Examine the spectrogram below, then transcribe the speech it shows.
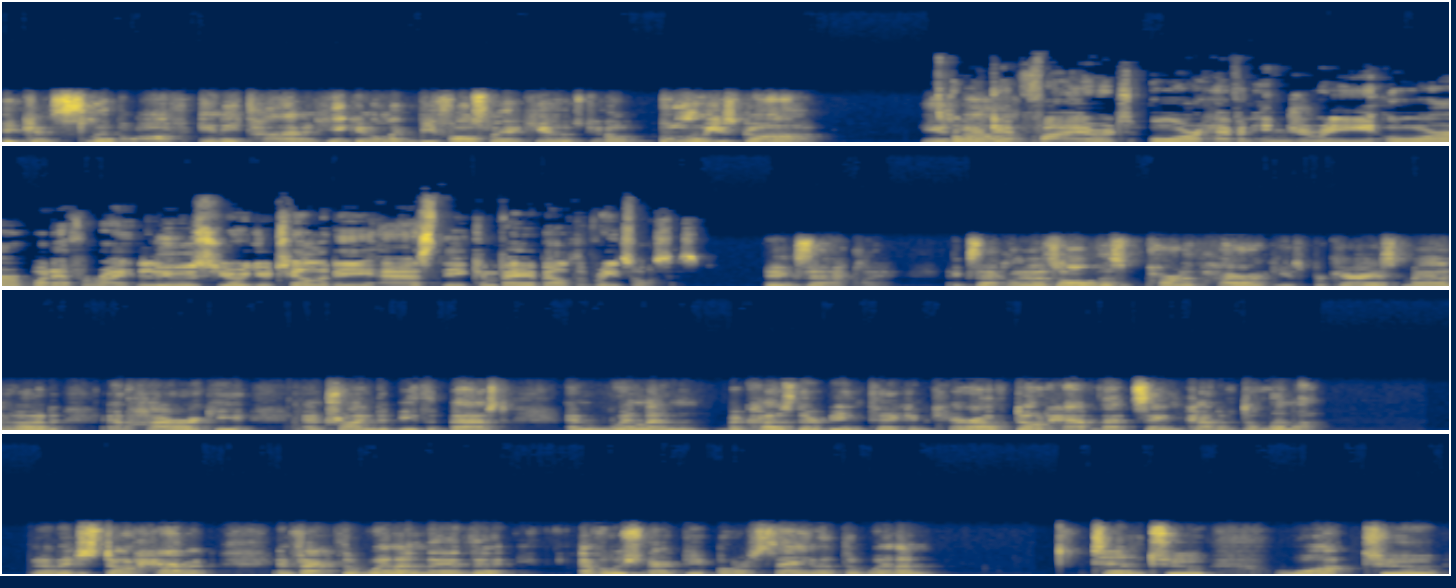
It can slip off any time and he can like be falsely accused. You know, boom, he's gone. He's or gone. get fired or have an injury or whatever right lose your utility as the conveyor belt of resources Exactly. Exactly. And it's all this part of hierarchies, precarious manhood and hierarchy and trying to be the best. And women, because they're being taken care of, don't have that same kind of dilemma. You know, they just don't have it. In fact, the women, they, the evolutionary people are saying that the women tend to want to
